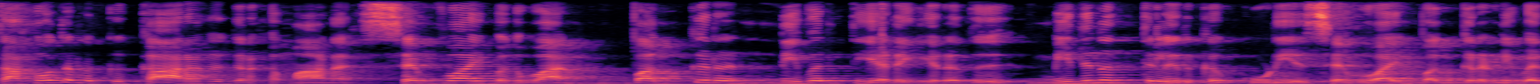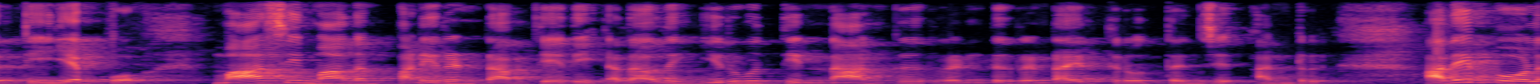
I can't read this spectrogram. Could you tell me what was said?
சகோதரருக்கு காரக கிரகமான செவ்வாய் பகவான் வக்ர நிவர்த்தி அடைகிறது. மிதினத்தில் இருக்கக்கூடிய செவ்வாய் வக்ர நிவர்த்தி. எப்போ? மாசி மாதம் பனிரெண்டாம் தேதி அதாவது இருபத்தி நான்கு ரெண்டு ரெண்டாயிரத்தி இருபத்தஞ்சு அன்று. அதே போல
